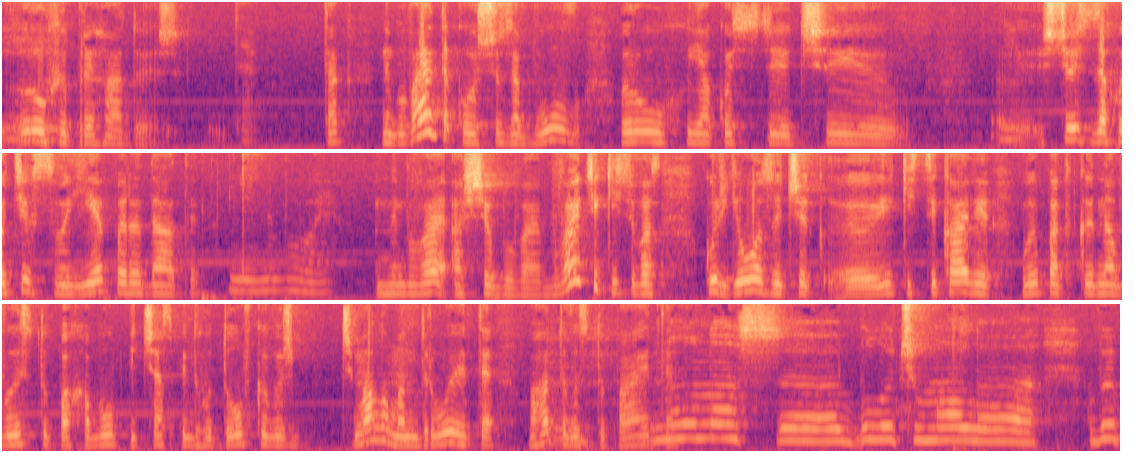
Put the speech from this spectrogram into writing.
і- рухи пригадуєш? Так. Так? Не буває такого, що забув рух якось, е, чи е, щось захотів своє передати? Ні, не буває Не буває, а що буває? Бувають якісь у вас курйози чи е, якісь цікаві випадки на виступах або під час підготовки? Ви ж чимало мандруєте, багато виступаєте. Ну, у нас э, было очень мало вып-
